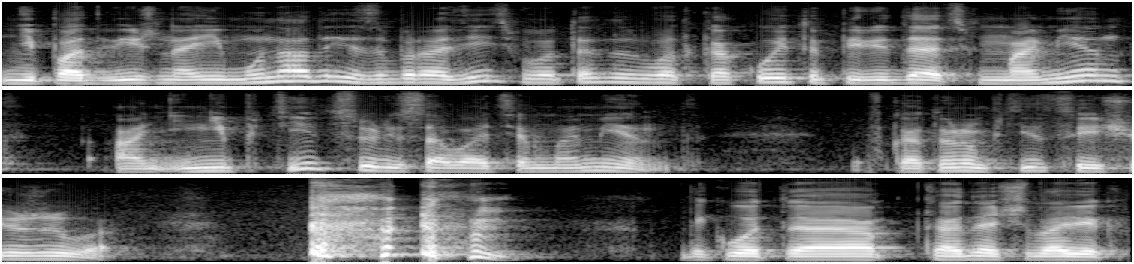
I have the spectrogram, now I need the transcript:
неподвижной. А ему надо изобразить вот этот вот какой-то, передать момент, а не птицу рисовать, а момент, в котором птица еще жива. так вот, а когда человек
